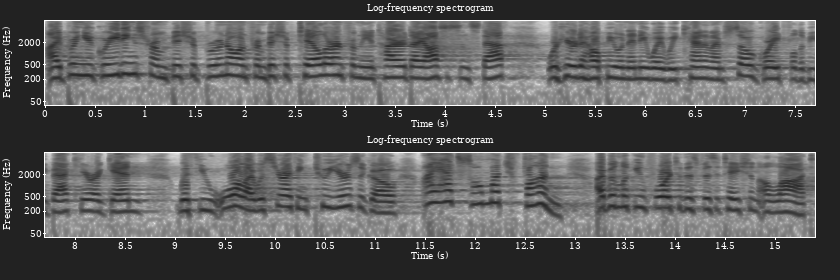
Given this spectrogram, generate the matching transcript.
I bring you greetings from Bishop Bruno and from Bishop Taylor and from the entire diocesan staff. We're here to help you in any way we can, and I'm so grateful to be back here again with you all. I was here, I think, two years ago. I had so much fun. I've been looking forward to this visitation a lot,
